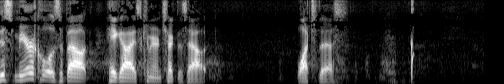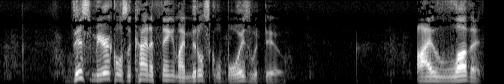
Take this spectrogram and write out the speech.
This miracle is about, hey, guys, come here and check this out. Watch this. This miracle is the kind of thing my middle school boys would do. I love it.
